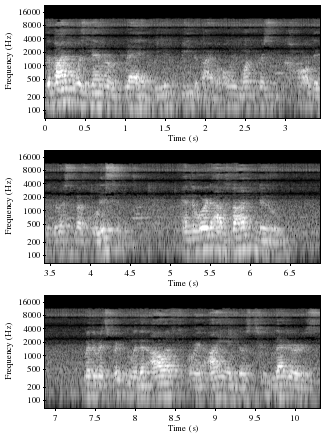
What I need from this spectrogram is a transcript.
the Bible was never read. We didn't read the Bible. Only one person called it. The rest of us listened. And the word avadnu, whether it's written with an aleph or an ayin, those two letters,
